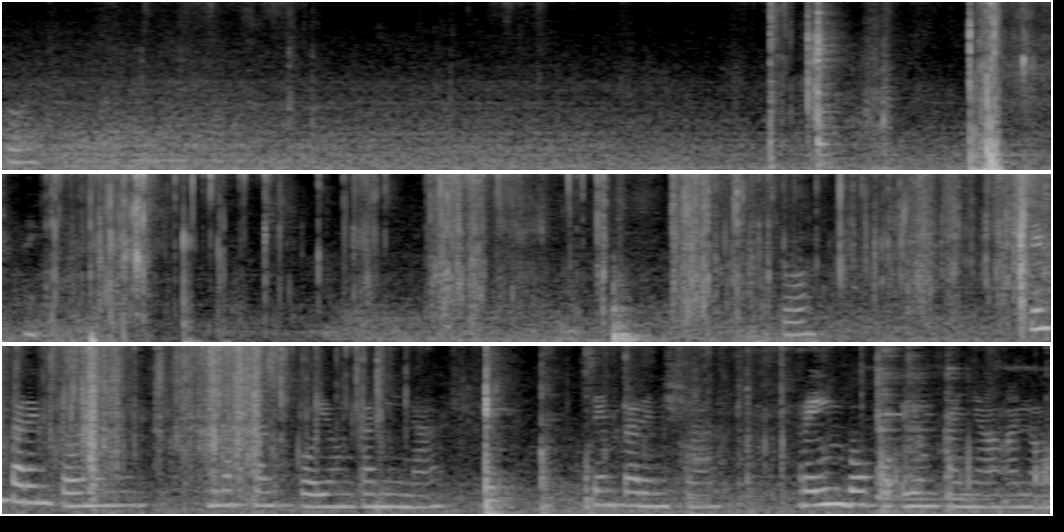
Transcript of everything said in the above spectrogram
Cool. Ay. Ito. Same pa rin to nung binuksan ko yung kanina. Same pa rin siya. Rainbow ko yung kanyang ano,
